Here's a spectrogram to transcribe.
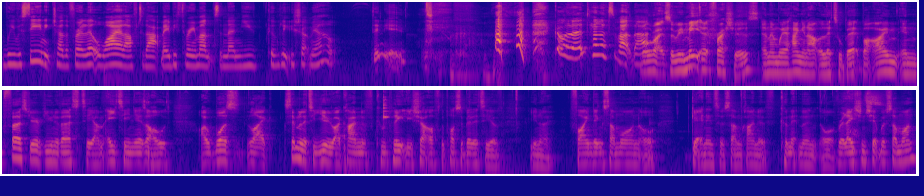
we were seeing each other for a little while after that, maybe three months, and then you completely shut me out, didn't you? Go on then, tell us about that. All right, so we meet at freshers and then we're hanging out a little bit, but I'm in first year of university. I'm 18 years old. I was like similar to you, I kind of completely shut off the possibility of, you know, finding someone or getting into some kind of commitment or relationship Yes. with someone.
